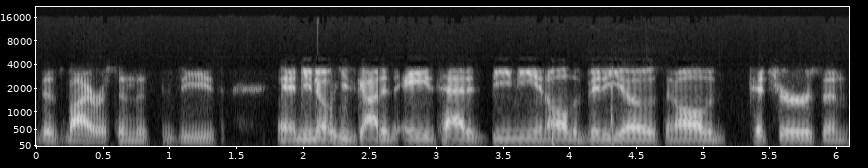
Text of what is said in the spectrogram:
this virus and this disease. And you know, he's got his A's hat, his beanie, and all the videos and all the pictures. And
